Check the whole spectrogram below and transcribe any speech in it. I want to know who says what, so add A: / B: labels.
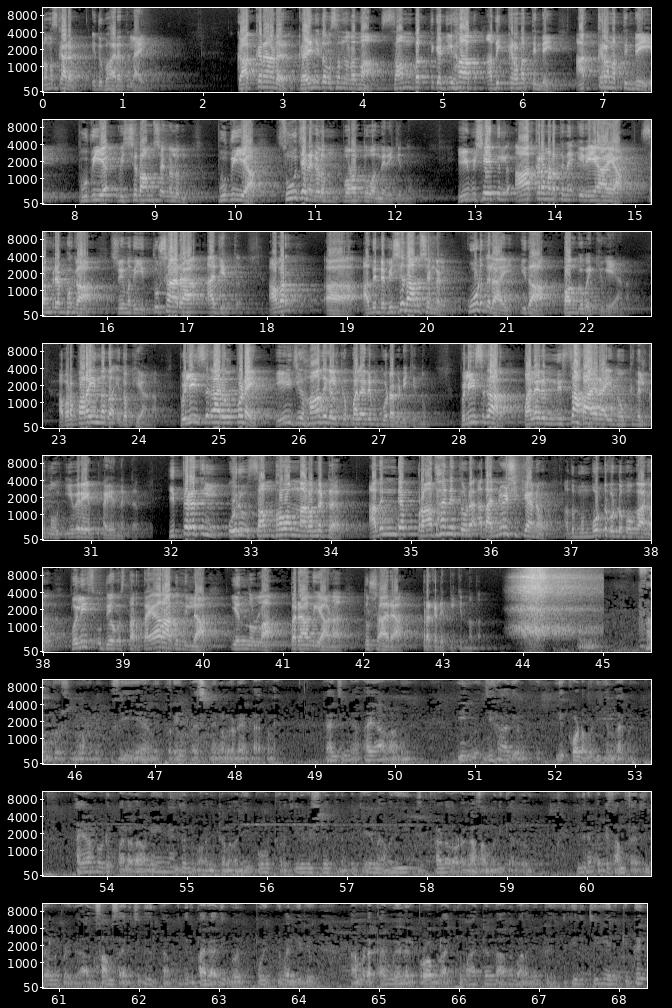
A: നമസ്കാരം. ഇത് ഭാരത് ലൈവ്. കാക്കനാട് കഴിഞ്ഞ ദിവസം നടന്ന സാമ്പത്തിക ജിഹാദ് അതിക്രമത്തിന്റെ അക്രമത്തിന്റെ പുതിയ വിശദാംശങ്ങളും പുതിയ സൂചനകളും പുറത്തു വന്നിരിക്കുന്നു. ഈ വിഷയത്തിൽ ആക്രമണത്തിന് ഇരയായ സംരംഭക ശ്രീമതി തുഷാര അജിത്ത് അവർ അതിന്റെ വിശദാംശങ്ങൾ കൂടുതലായി ഇതാ പങ്കുവയ്ക്കുകയാണ്. അവർ പറയുന്നത് ഇതൊക്കെയാണ്. പോലീസുകാരുൾപ്പെടെ ഈ ജിഹാദികൾക്ക് പലരും കുടപിടിക്കുന്നു. പോലീസുകാർ പലരും നിസ്സഹായരായി നോക്കി നിൽക്കുന്നു ഇവരെ ഭയന്നിട്ട്. ഇത്തരത്തിൽ ഒരു സംഭവം നടന്നിട്ട് അതിന്റെ പ്രാധാന്യത്തോടെ അത് അന്വേഷിക്കാനോ അത് മുമ്പോട്ട് കൊണ്ടുപോകാനോ പോലീസ് ഉദ്യോഗസ്ഥർ തയ്യാറാകുന്നില്ല എന്നുള്ള പരാതിയാണ് തുഷാര പ്രകടിപ്പിക്കുന്നത്.
B: സന്തോഷം ഇത്രയും പ്രശ്നങ്ങൾ ഇവിടെ കാരണം അയാളാണ് ഈ ജിഹാദികൾക്ക് ഈ കൊട പിടിക്കുന്നത് അയാളോട് പലതവണയും ഞാൻ ചെന്ന് പറഞ്ഞിട്ടുള്ളതാണ് ഈ പോത്തിറച്ചിയുടെ വിഷയത്തിനെ പറ്റിയാണ് അവർ ഈ കട തുടങ്ങാൻ സമ്മതിക്കാത്തത്. ഇതിനെപ്പറ്റി സംസാരിച്ചിട്ടുള്ളപ്പോഴേക്കും അത് സംസാരിച്ച് തീർക്കാം ഇതൊരു പരാതി പോയിട്ട് വലിയൊരു നമ്മുടെ കമ്മ്യൂണൽ പ്രോബ്ലം ആക്കി മാറ്റണ്ടെന്ന് പറഞ്ഞിട്ട് തിരിച്ച് എനിക്കിട്ട്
